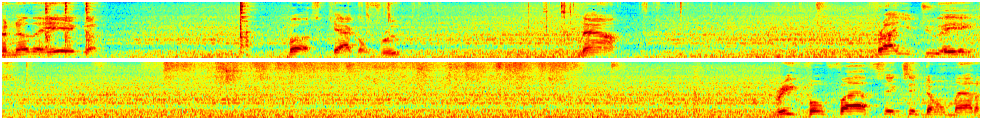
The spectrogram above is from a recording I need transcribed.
Another egg of bus cackle fruit. Now, fry your two eggs. Three, four, five, six, it don't matter.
